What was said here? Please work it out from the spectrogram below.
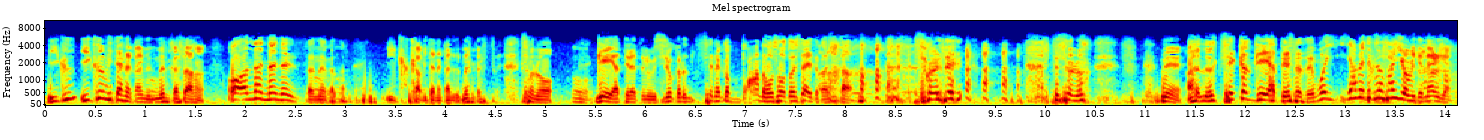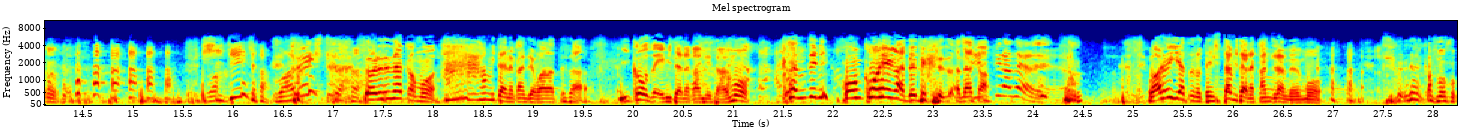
行く？行くみたいな感じで、なんかさ、あ、なになになにってさ、なんかさ、行くかみたいな感じで、なんかさ、そのうん、ゲイやってるやつの後ろから背中ボーンと押そうとしたりとかした。それで、で、その、ねあの、せっかくゲイやってる人たちで、もうやめてくださいよみたいになるじゃん。う んひでえな。悪い人だな。それでなんかもう、はぁーみたいな感じで笑ってさ、行こうぜみたいな感じでさ、もう完全に香港映画出てくるさ、なんかチンピ、ラだよね。悪い奴の手下みたいな感じなんだよ、もう。なんかもう、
